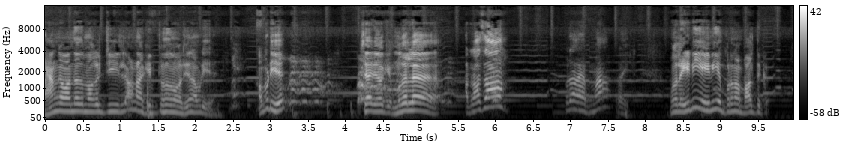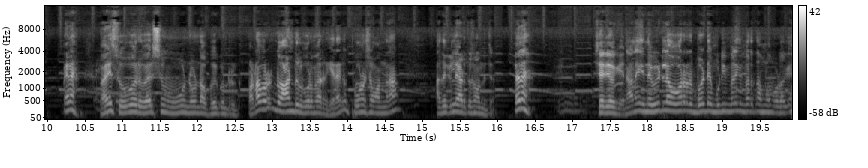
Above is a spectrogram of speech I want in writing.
நாங்கள் வந்தது மகிழ்ச்சி இல்லை ஆனால் கிஃப்ட் வந்தது மகிழ்ச்சி. அப்படியே? அப்படியே? சரி ஓகே முதல்ல ராசா? ரைட் முதல்ல இனிய இனிய பிறந்தநாள் வாழ்த்துக்கள். என்ன? வயசு ஒவ்வொரு வருஷம் ஒவ்வொன்று ஒன்றா போய் கொண்டு இருக்கு படம் ரெண்டு ஆண்டுகள் போகிற மாதிரி இருக்கு. எனக்கு போன வருஷம் வந்தேன்னா அதுக்குள்ளே அடுத்த வருஷம் வந்துட்டேன். என்ன? சரி ஓகே நானும் இந்த வீட்டில் ஓடுற பர்த்டே முடியும் வரைக்கும் வேறு தமிழ் போடுங்க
